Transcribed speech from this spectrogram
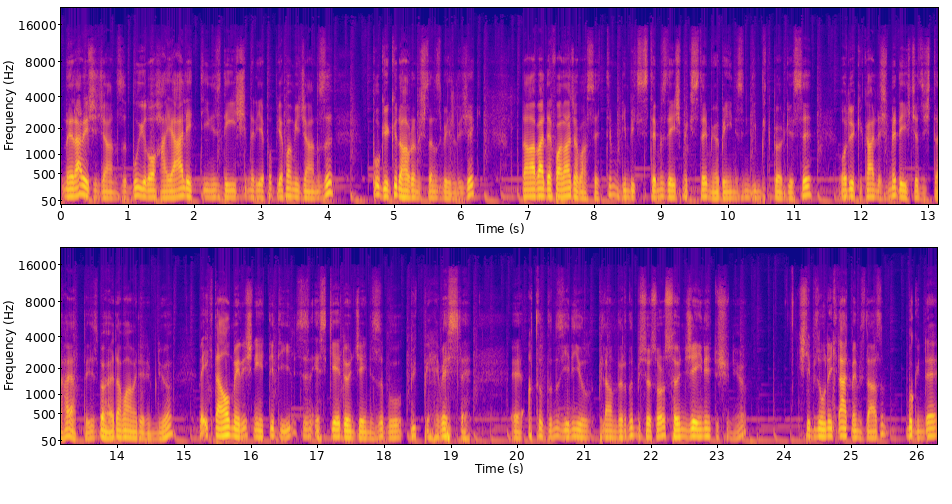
neler yaşayacağınızı, bu yıl o hayal ettiğiniz değişimleri yapıp yapamayacağınızı bugünkü davranışlarınız belirleyecek. Daha evvel defalarca bahsettim. Limbik sistemimiz değişmek istemiyor. Beyninizin limbik bölgesi. O diyor ki kardeşim ne değişeceğiz işte hayattayız böyle devam edelim diyor. Ve ikna olmaya hiç niyetli değil. Sizin eskiye döneceğinizi bu büyük bir hevesle e, atıldığınız yeni yıl planlarının bir süre sonra söneceğini düşünüyor. İşte biz onu ikna etmemiz lazım. Bugün de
